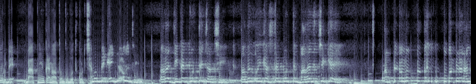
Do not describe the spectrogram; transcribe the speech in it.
করবে বা আপনিও কেন আতঙ্ক বোধ করছেন? তারা যেটা করতে চাচ্ছে, তাদের ওই কাজটা করতে বাধা দিচ্ছে কে? আমি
